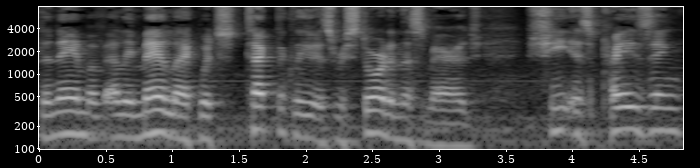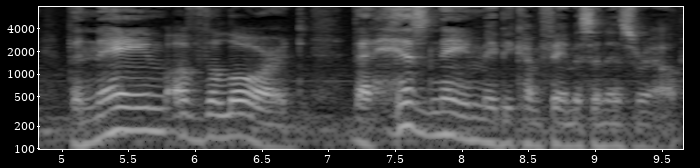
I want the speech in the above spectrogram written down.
the name of Elimelech, which technically is restored in this marriage. She is praising the name of the Lord, that his name may become famous in Israel.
